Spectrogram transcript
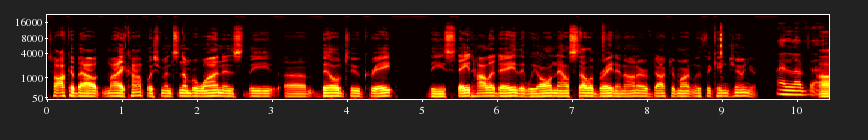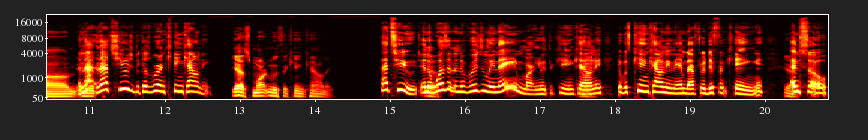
talk about my accomplishments, number one is the uh, bill to create the state holiday that we all now celebrate in honor of Dr. Martin Luther King Jr. I love that. Um, and that, it- that's huge because we're in King County. yes, Martin Luther King County. That's huge. And it wasn't originally named Martin Luther King County. It was King County named after a different king. Yeah. And so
